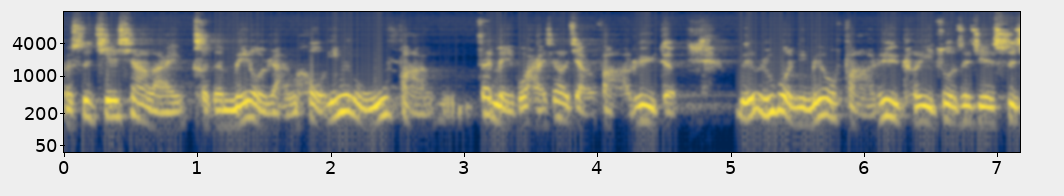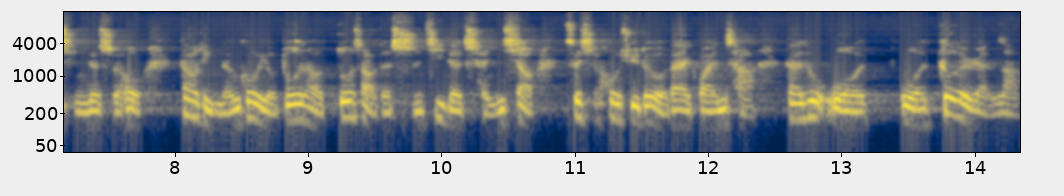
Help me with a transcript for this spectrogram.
可是接下来可能没有然后，因为无法在美国还是要讲法律的。如果你没有法律可以做这件事情的时候，到底能够有多少多少的实际的成效，这些后续都有待观察。但是我我个人啦，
